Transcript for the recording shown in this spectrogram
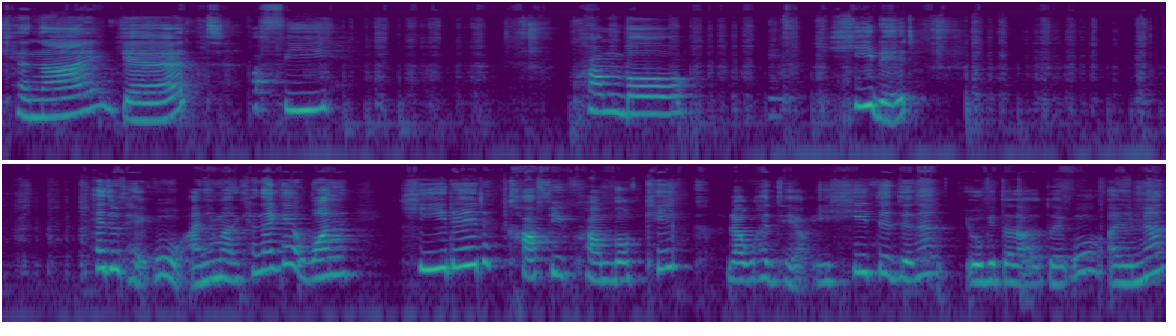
Can I get coffee crumble heated 해도 되고 아니면 can I get one heated coffee crumble cake 라고 해도 돼요. 이 heated는 여기다 놔도 되고 아니면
